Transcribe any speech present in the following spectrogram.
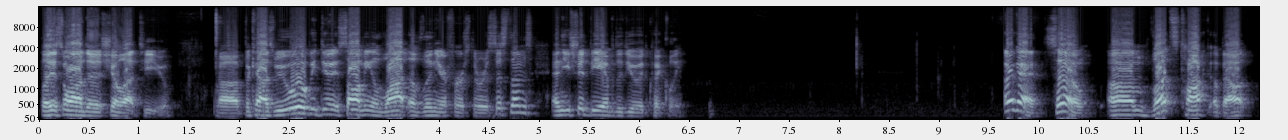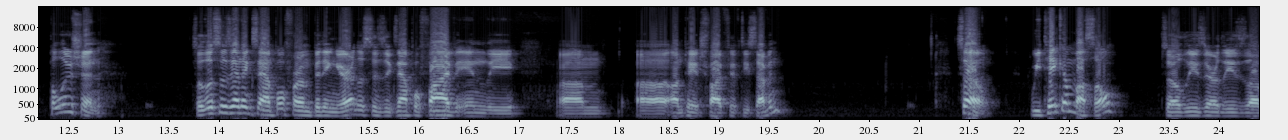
but I just wanted to show that to you. Uh, because we will be doing solving a lot of linear first order systems, and you should be able to do it quickly. Okay, so um, let's talk about pollution. So this is an example from Bittinger. This is example 5 in the um, uh, on page 557. So we take a mussel. So these are these uh,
